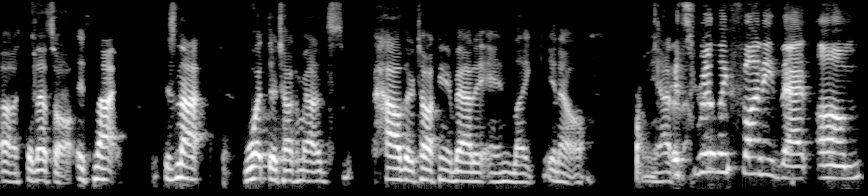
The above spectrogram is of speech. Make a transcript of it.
Uh, so that's all. It's not. It's not what they're talking about. It's how they're talking about it, and like you know. I mean, I it's know. really funny that um,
